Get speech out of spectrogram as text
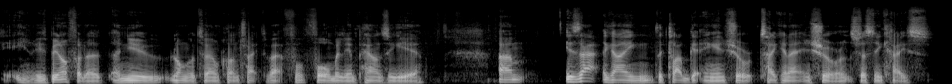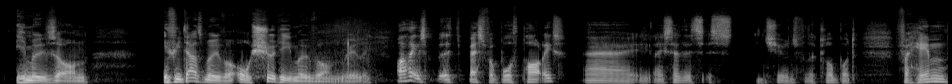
you know, he's been offered a, a new longer term contract, about four, four million pounds a year. Um, is that again the club getting insur- taking out insurance just in case he moves on? If he does move on, or should he move on, really? I think it's, it's best for both parties. Uh, like I said, it's, it's insurance for the club, but for him,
